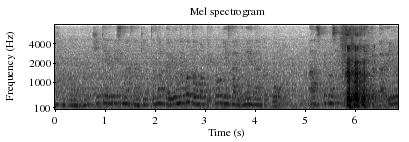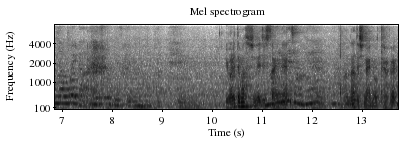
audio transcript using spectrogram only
なんかもうこれ聞いてるリスナーさんきっとなんかいろんなこと思ってコーギーさんにねなんかこうあしてほしいとかいろんな思いがありそうですけどなんか。言われてますしね実際ね。言われるでしょうね。ななんでしないのってね。ね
